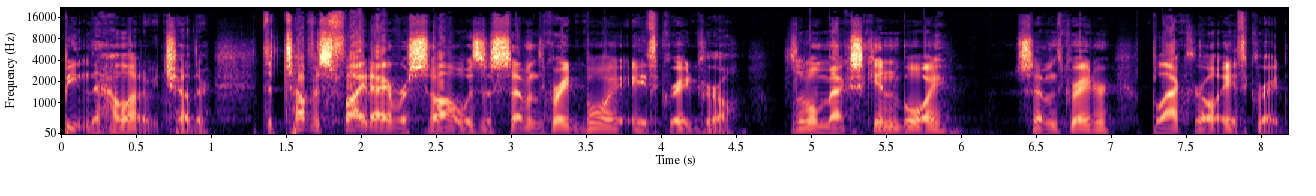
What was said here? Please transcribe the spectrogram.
beating the hell out of each other. The toughest fight I ever saw was a seventh grade boy, eighth grade girl. Little Mexican boy, seventh grader, black girl, eighth grade.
